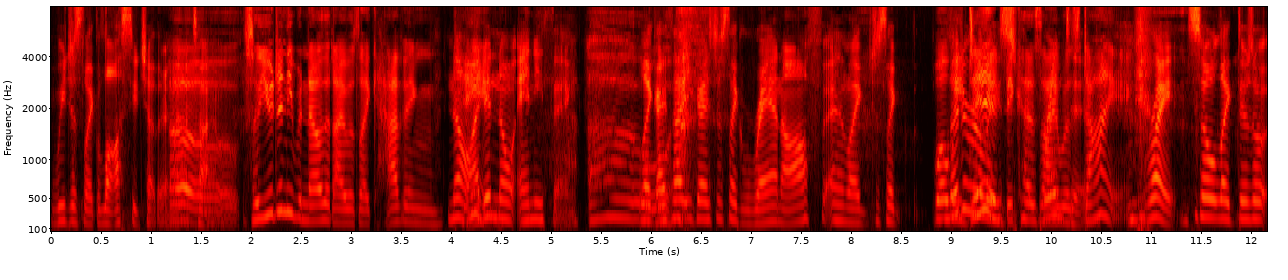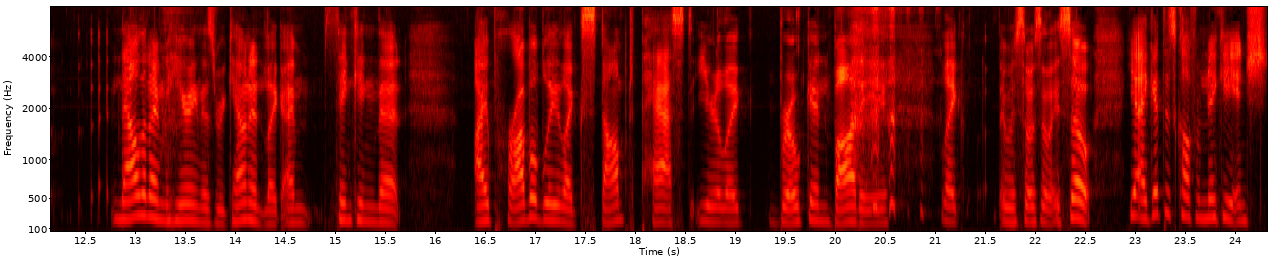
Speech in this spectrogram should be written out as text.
we just like lost each other in that time. oh so you didn't even know that i was like having No, I didn't know anything. oh Like I thought you guys just like ran off and like just like well we did because i was dying right. So like there's a now that I'm hearing this recounted, like I'm thinking that I probably like stomped past your like broken body. like it was so silly. So yeah, I get this call from Nikki, and sh-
